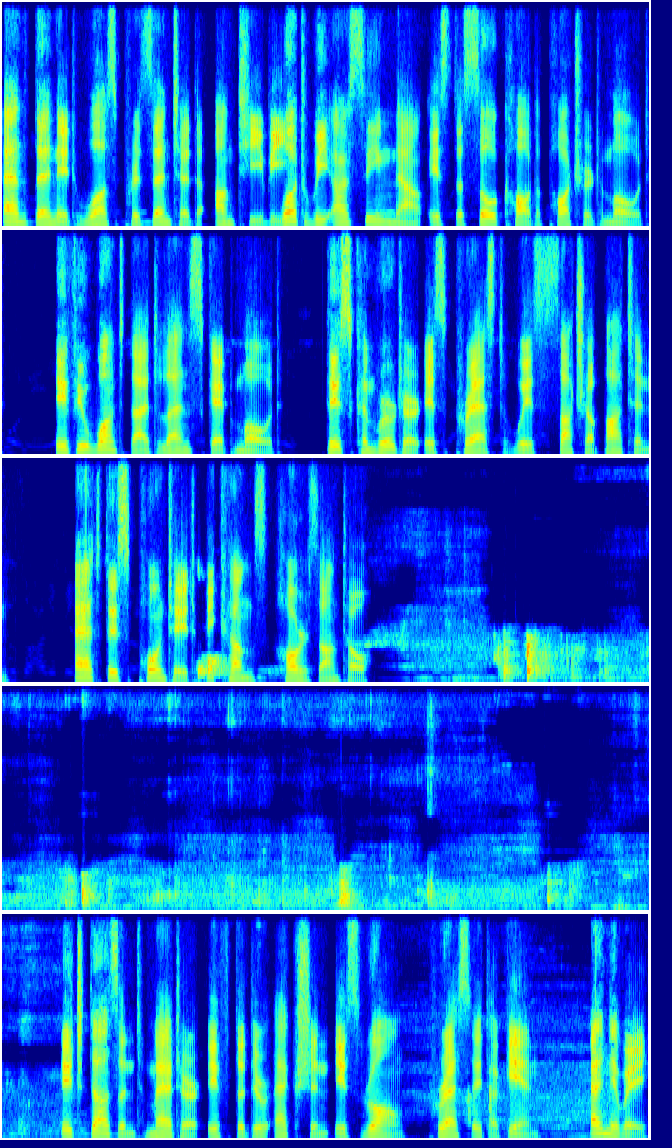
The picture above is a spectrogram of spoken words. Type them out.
And then it was presented on TV. What we are seeing now is the so-called portrait mode. If you want that landscape mode, this converter is pressed with such a button. At this point it becomes horizontal. It doesn't matter if the direction is wrong, press it again. Anyway,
